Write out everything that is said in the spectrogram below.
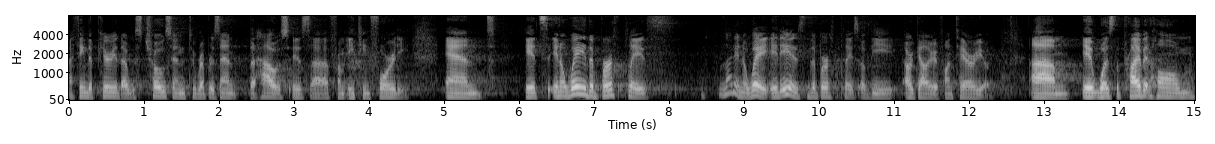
I think the period that was chosen to represent the house is uh, from 1840. And it's, in a way, the birthplace, not in a way, it is the birthplace of the Art Gallery of Ontario. Um, it was the private home,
